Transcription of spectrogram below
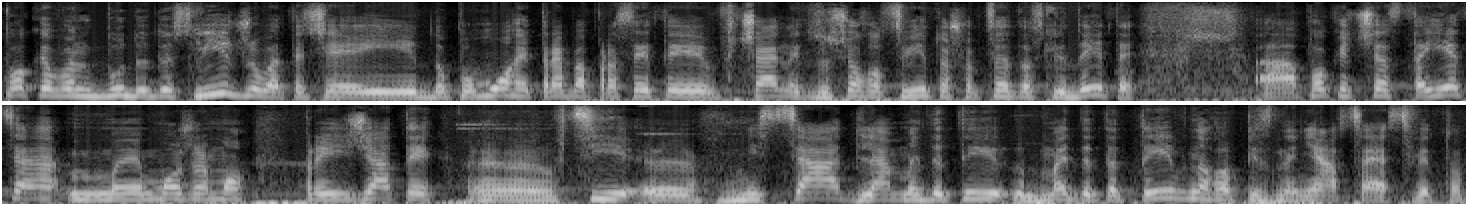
поки він буде досліджуватися, і допомоги треба просити вчених з усього світу, щоб це дослідити. А поки це стається, ми можемо приїжджати е, в ці е, місця для медити... медитативного пізнання всесвіту.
